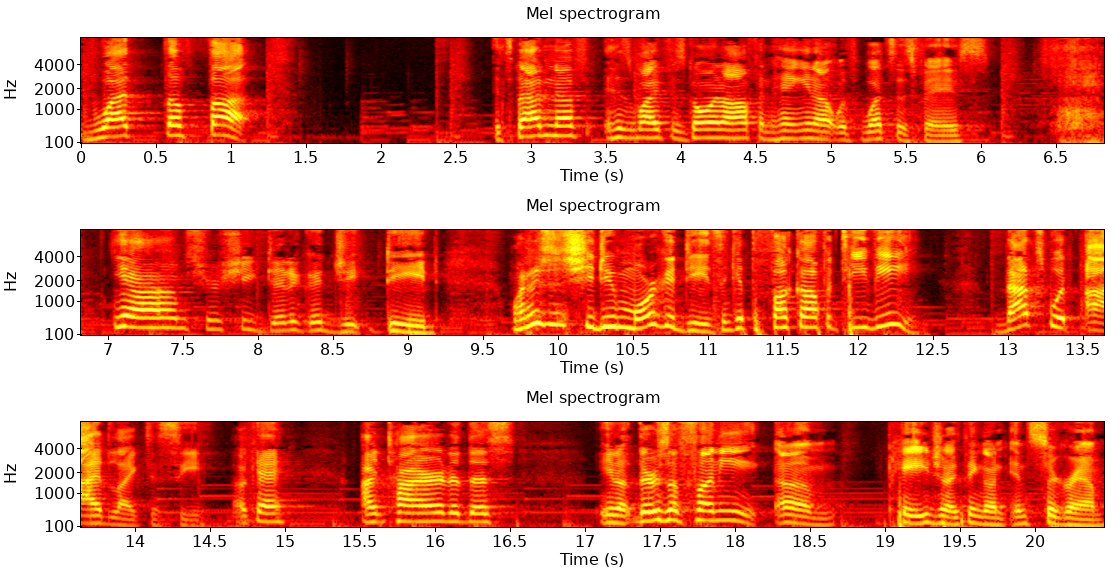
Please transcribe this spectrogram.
what the fuck? It's bad enough his wife is going off and hanging out with what's his face. Yeah, I'm sure she did a good G- deed. Why doesn't she do more good deeds and get the fuck off of TV? That's what I'd like to see. Okay, I'm tired of this. You know, there's a funny um, page I think on Instagram,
